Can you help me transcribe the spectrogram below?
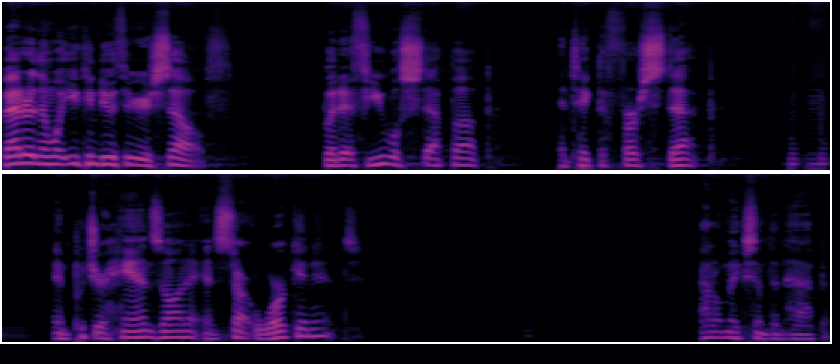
better than what you can do through yourself. But if you will step up and take the first step and put your hands on it and start working it, God will make something happen.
